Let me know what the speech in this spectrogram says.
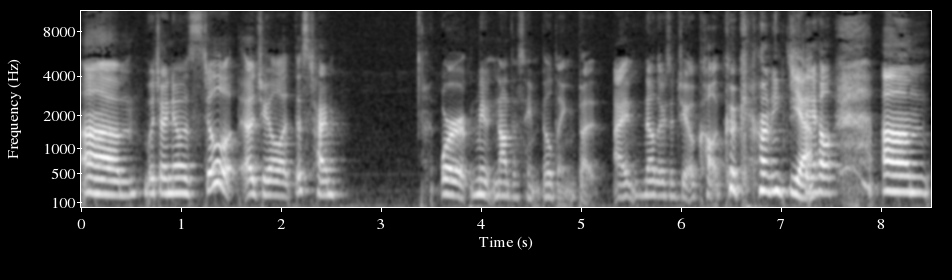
um which i know is still a jail at this time or maybe not the same building, but I know there's a jail called Cook County Yeah. Jail. Um,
